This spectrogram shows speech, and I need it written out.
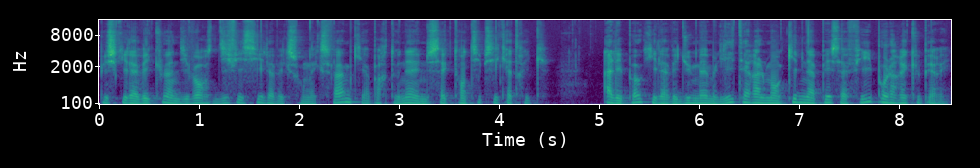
puisqu'il a vécu un divorce difficile avec son ex-femme qui appartenait à une secte antipsychiatrique. À l'époque, il avait dû même littéralement kidnapper sa fille pour la récupérer.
